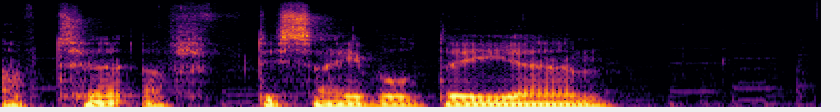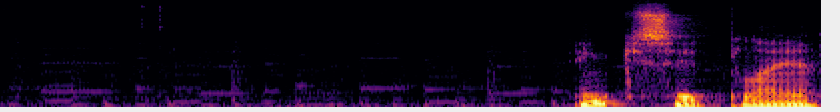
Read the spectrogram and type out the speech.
I've I've disabled the um, InkSID player.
